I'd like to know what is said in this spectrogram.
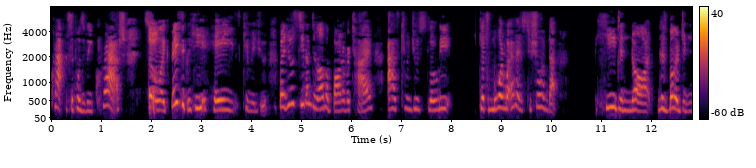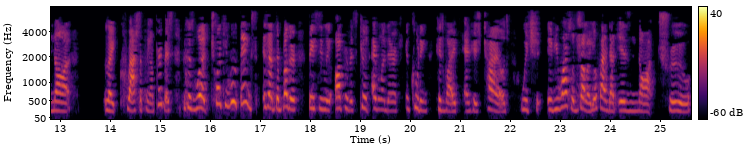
cra- supposedly crashed. So like basically he hates Kim Min Jun. But you'll see them develop a bond over time as Kim Min Jun slowly gets more and more evidence to show him that he did not his brother did not like crash the plane on purpose because what Choi Kim Woo thinks is that the brother basically on purpose killed everyone there, including his wife and his child. Which, if you watch the drama, you'll find that is not true,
